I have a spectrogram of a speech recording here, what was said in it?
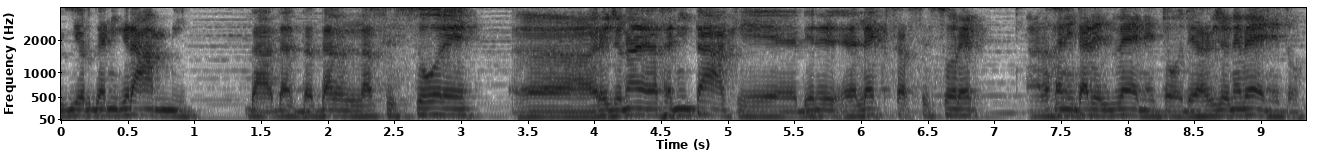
gli organigrammi da, da, da, dall'assessore eh, regionale della sanità, che viene l'ex assessore alla sanità del Veneto, della regione Veneto,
